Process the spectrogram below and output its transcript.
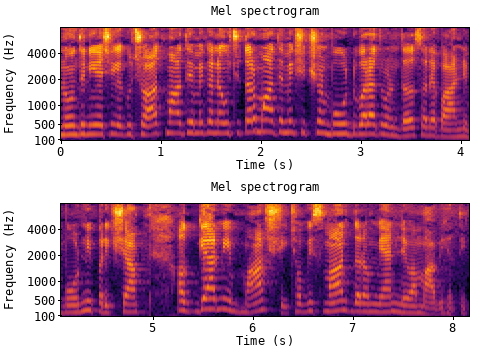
નોંધનીય છે કે ગુજરાત માધ્યમિક અને ઉચ્ચતર માધ્યમિક શિક્ષણ બોર્ડ દ્વારા ધોરણ દસ અને બારની બોર્ડની પરીક્ષા અગિયારમી માર્ચથી છવ્વીસ માર્ચ દરમિયાન લેવામાં આવી હતી.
